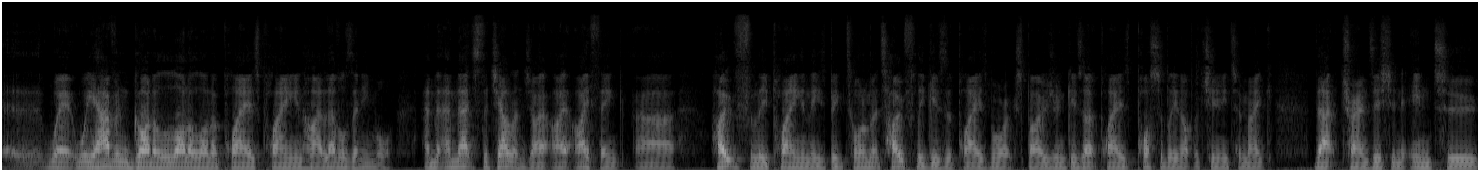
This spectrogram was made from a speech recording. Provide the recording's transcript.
uh, we haven't got a lot a lot of players playing in high levels anymore, and and that's the challenge. I I, I think. Uh, Hopefully, playing in these big tournaments hopefully gives the players more exposure and gives the players possibly an opportunity to make that transition into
